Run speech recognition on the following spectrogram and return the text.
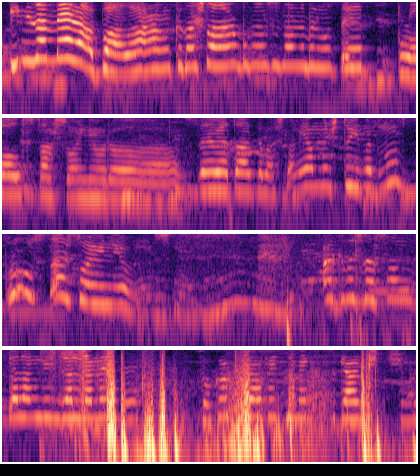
Hepinize merhabalar arkadaşlar. Bugün sizlerle birlikte Brawl Stars oynuyoruz. Evet arkadaşlar yanlış duymadınız. Brawl Stars oynuyoruz. Arkadaşlar son gelen güncellemede sokak kıyafetlemesi gelmişti. Şimdi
